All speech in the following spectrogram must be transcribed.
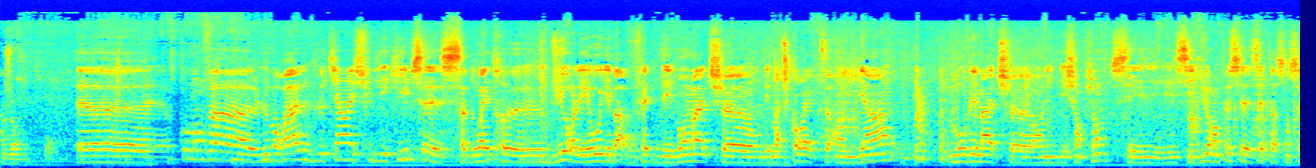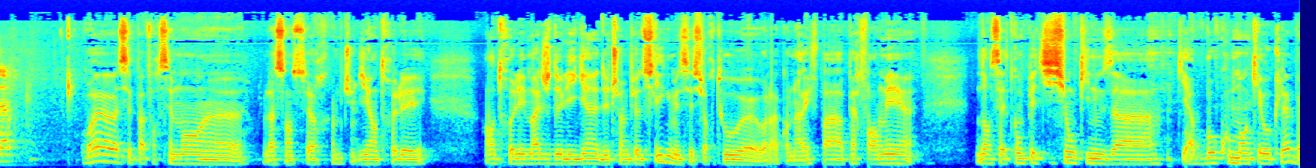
Bonjour. Euh, comment va le moral, le tien et celui de l'équipe Ça doit être euh, dur, les hauts et les bas. Vous faites des bons matchs euh, ou des matchs corrects en Ligue 1, des mauvais matchs en Ligue des Champions. C'est dur un peu cet ascenseur? Ouais, ouais c'est pas forcément l'ascenseur, comme tu dis, entre les, entre les matchs de Ligue 1 et de Champions League, mais c'est surtout voilà, qu'on n'arrive pas à performer dans cette compétition qui nous a, qui a beaucoup manqué au club.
